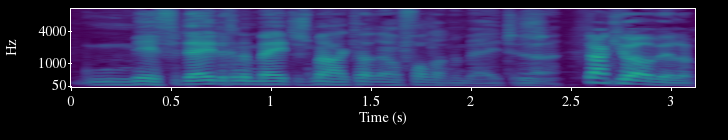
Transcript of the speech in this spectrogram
meer verdedigende meters maakt dan aanvallende meters. Ja. Dankjewel Willem.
